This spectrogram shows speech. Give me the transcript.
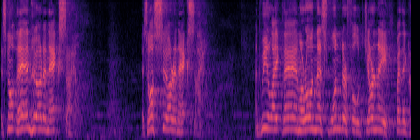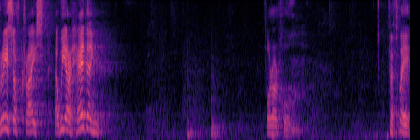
It's not them who are in exile, it's us who are in exile. And we, like them, are on this wonderful journey by the grace of Christ that we are heading for our home. Fifthly,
